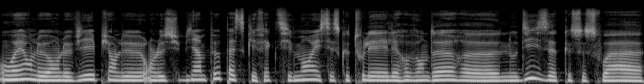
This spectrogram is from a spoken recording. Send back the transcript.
Ouais, on le, on le vit et puis on le, on le subit un peu parce qu'effectivement, et c'est ce que tous les, les revendeurs euh, nous disent, que ce soit,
